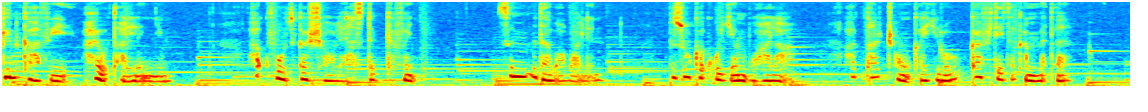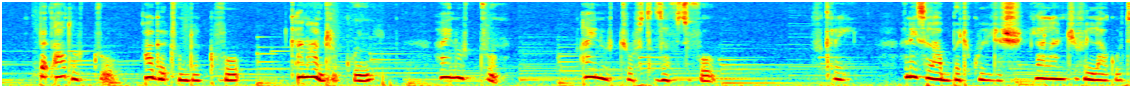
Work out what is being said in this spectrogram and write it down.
ግን ካፌ አይወጣልኝም። አቅፎ ትከሻው ላይ አስደገፈኝ። ዝም ተባባልን። ብዙ ከቆየም በኋላ አቅጣጫውን ቀይሮ ከፊቴ ተቀመጠ። በጣቶቹ አገጩን ደግፎ ቀና አድርጎኝ አይኖቹን አይኖቹ ውስጥ ዘፍዝፎ ፍቅሬ እኔ ስላበድኩልሽ ያላንቺ ፍላጎት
